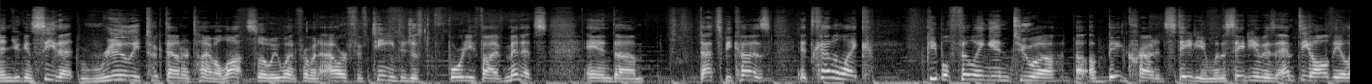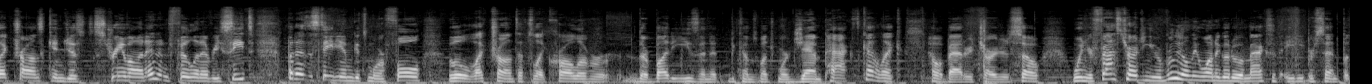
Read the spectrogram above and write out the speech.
and you can see that really took down our time a lot. So we went from an hour 15 to just 45 minutes, and um, that's because it's kind of like people filling into a, a big crowded stadium. When the stadium is empty, all the electrons can just stream on in and fill in every seat. But as the stadium gets more full, the little electrons have to like crawl over their buddies and it becomes much more jam packed. It's kind of like how a battery charges. So when you're fast charging, you really only want to go to a max of 80%, but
